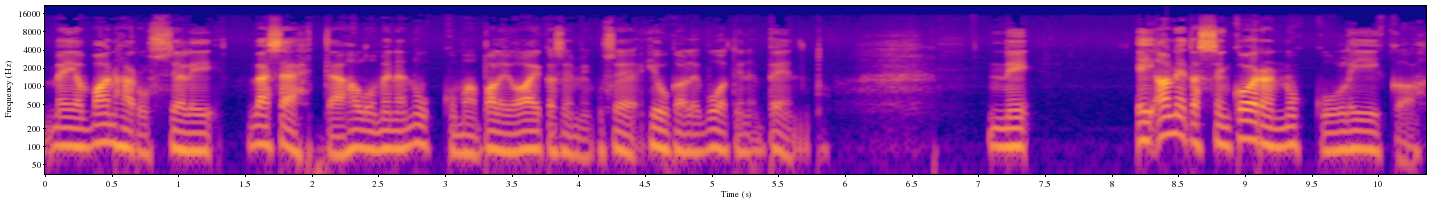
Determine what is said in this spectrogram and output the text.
meidän vanha russeli väsähtää, haluaa mennä nukkumaan paljon aikaisemmin kuin se hiukan oli vuotinen pentu. Niin ei anneta sen koiran nukkuu liikaa.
